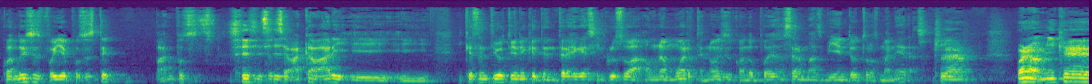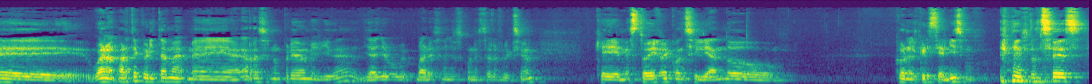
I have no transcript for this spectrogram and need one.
cuando dices, oye, pues este pues sí, sí, se, va a acabar y, y, qué sentido tiene que te entregues incluso a, una muerte, ¿no? Es cuando puedes hacer más bien de otras maneras. Claro. Bueno, a mí que, bueno, aparte que ahorita me, me agarras en un periodo de mi vida, ya llevo varios años con esta reflexión, que me estoy reconciliando con el cristianismo. Entonces,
